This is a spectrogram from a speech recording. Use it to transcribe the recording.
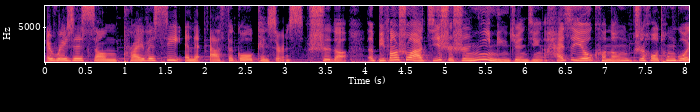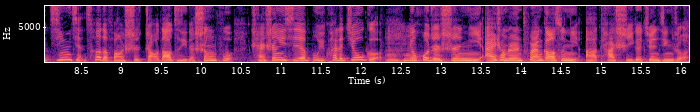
it raises some privacy and ethical concerns. 是的，呃，比方说啊，即使是匿名捐精，孩子也有可能之后通过基因检测的方式找到自己的生父，产生一些不愉快的纠葛。又或者是你爱上的人突然告诉你啊，他是一个捐精者，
